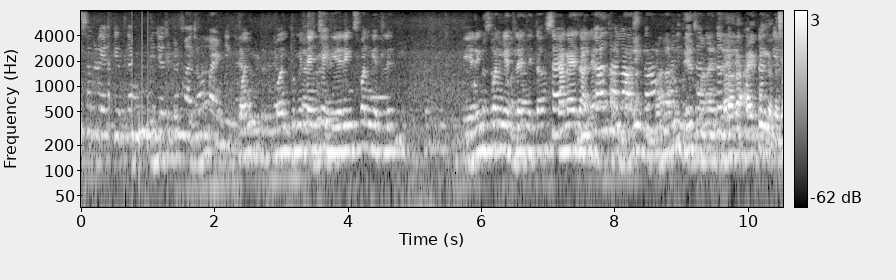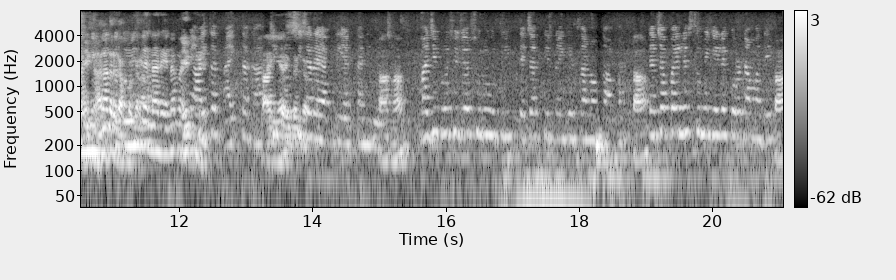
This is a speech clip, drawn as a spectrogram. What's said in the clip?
सगळे घेतलं म्हणून जजमेंट माझ्यावर बाइंडिंग पण तुम्ही त्यांचे हिअरिंग्स पण घेतले हिअरिंग्स पण घेतले तिथं. का नाही झाल्या? मला ऐकून घ्या. पण निकाल तर तुम्हीच? देणार आहे ना हा, yes. प्रोसिजर आहे आपली हा, हा. माझी प्रोसिजर सुरू होती. त्याच्यात निर्णय घेतला नव्हता हा. आपण त्याच्या पहिलेच तुम्ही गेले कोर्टामध्ये. हा.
